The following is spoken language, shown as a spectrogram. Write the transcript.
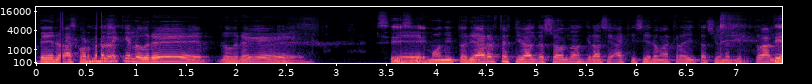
Pero acordate que logré, logré eh, monitorear el Festival de Sondas gracias a que hicieron acreditaciones virtuales.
